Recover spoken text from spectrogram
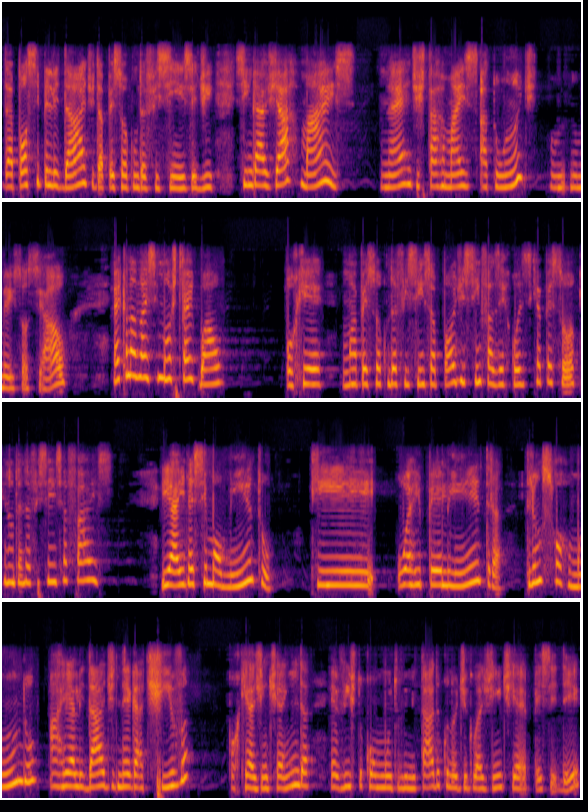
da possibilidade da pessoa com deficiência de se engajar mais, né, de estar mais atuante no, no meio social, é que ela vai se mostrar igual. Porque uma pessoa com deficiência pode sim fazer coisas que a pessoa que não tem deficiência faz. E aí, nesse momento que o RP ele entra transformando a realidade negativa, porque a gente ainda é visto como muito limitado, quando eu digo a gente é PCD,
